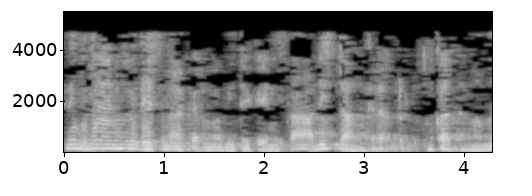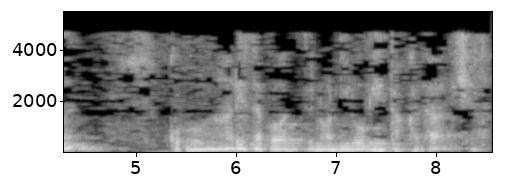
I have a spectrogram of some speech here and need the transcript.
ඉතින් බුදුහාමුදුරේ දේශනා කරන විදිහක නිසා අදිස්ථාන කරන්නලු. මොකද මම කොහොම හරි සපවත් වෙනවා නිරෝගී හිතක් හදාගන්න කියලා.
